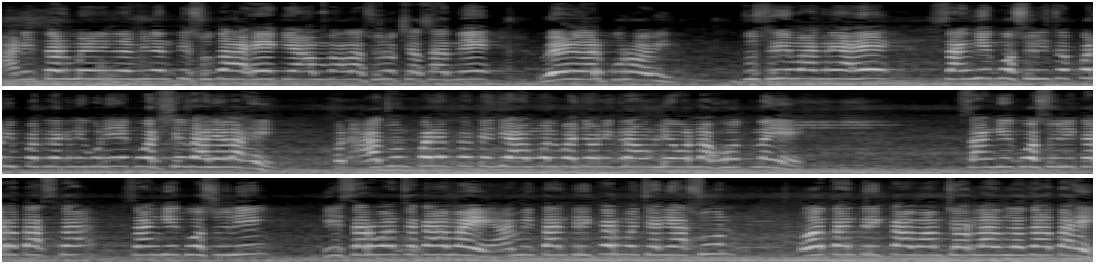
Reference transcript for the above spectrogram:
आणि तळमळीनं विनंती सुद्धा आहे की आम्हाला सुरक्षा साधने वेळेवर पुरवावी दुसरी मागणी आहे सांघिक वसुलीचं परिपत्रक निघून एक वर्ष झालेलं आहे. पण अजूनपर्यंत त्याची अंमलबजावणी ग्राउंड लेवलला होत नाहीये. सांघिक वसुली करत असता सांघिक वसुली ही सर्वांचं काम आहे. आम्ही तांत्रिक कर्मचारी असून अतांत्रिक काम आमच्यावर लादलं जात आहे.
